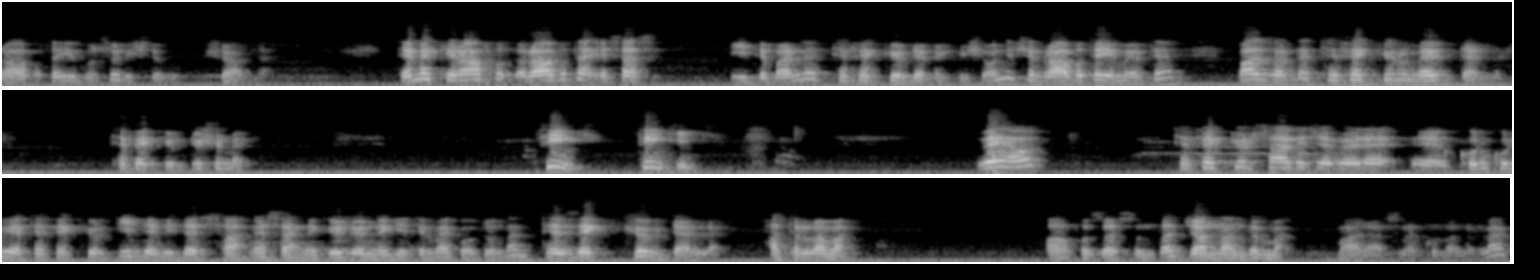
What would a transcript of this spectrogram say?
Rabıtayı huzur işte bu şu anda. Demek ki rabıta esas itibariyle tefekkür demekmiş. Onun için rabıtayı mevte bazıları da tefekkürü mevt derler. Tefekkür, düşünmek. Think, thinking. Veyahut tefekkür sadece böyle e, kuru kuruya tefekkür değil de bir de sahne sahne göz önüne getirmek olduğundan tezekkür derler. Hatırlama. Hafızasında canlandırma manasına kullanırlar.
